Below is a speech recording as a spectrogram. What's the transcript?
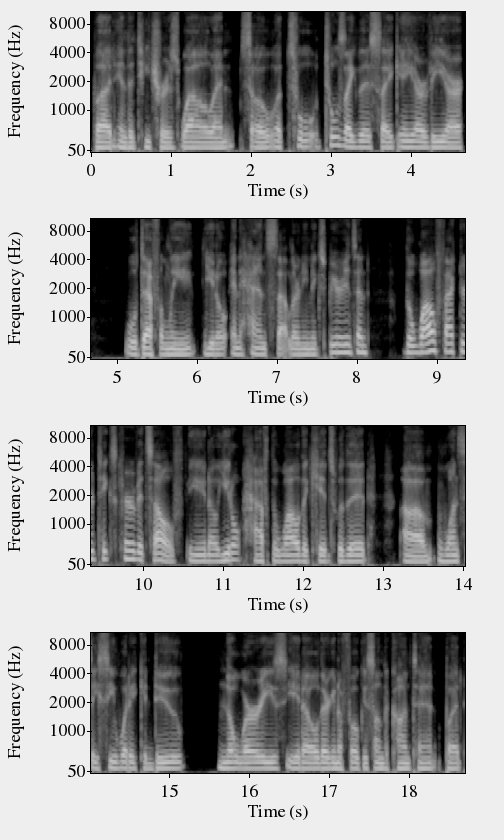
but in the teacher as well. And so a tool, tools like this, like AR, VR, will definitely, you know, enhance that learning experience. And the wow factor takes care of itself. You know, you don't have to wow the kids with it. Um, once they see what it can do, no worries. You know, they're going to focus on the content. But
